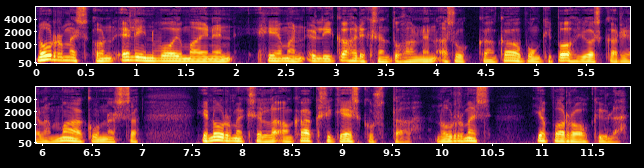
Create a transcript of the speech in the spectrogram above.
Nurmes on elinvoimainen, hieman yli 8000 asukkaan kaupunki Pohjois-Karjalan maakunnassa ja Nurmeksella on kaksi keskustaa, Nurmes ja Porokylä.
